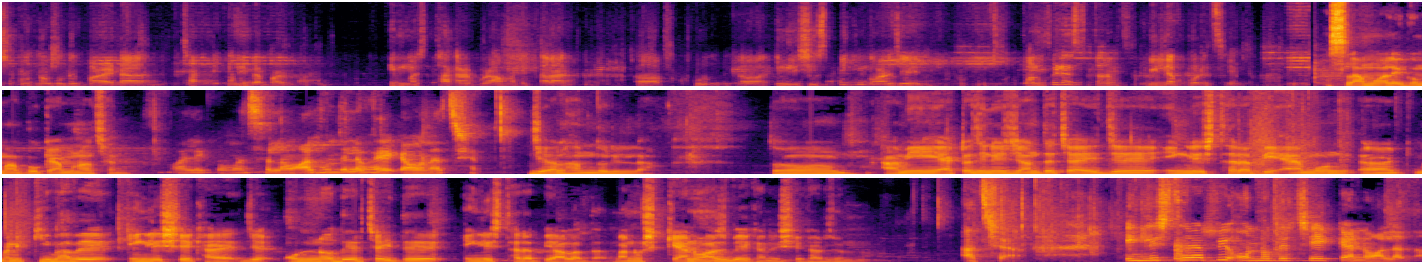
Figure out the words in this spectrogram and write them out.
ইংলিশে কথা বলতে পারা এটা চারটিখানি ব্যাপার। না তিন মাস থাকার পর আমাদের তারা ফুল ইংলিশ স্পিকিং করার যে কনফিডেন্স তারা বিল্ড আপ করেছে। আসসালামু আলাইকুম আপু কেমন আছেন? ওয়ালাইকুম আসসালাম। আলহামদুলিল্লাহ ভাইয়া কেমন আছেন? জি আলহামদুলিল্লাহ। তো আমি একটা জিনিস জানতে চাই যে ইংলিশ থেরাপি এমন মানে কীভাবে ইংলিশ শেখায় যে অন্যদের চাইতে ইংলিশ থেরাপি আলাদা? মানুষ কেন আসবে এখানে শেখার জন্য? আচ্ছা ইংলিশ থেরাপি অন্যদের চেয়ে কেন আলাদা?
